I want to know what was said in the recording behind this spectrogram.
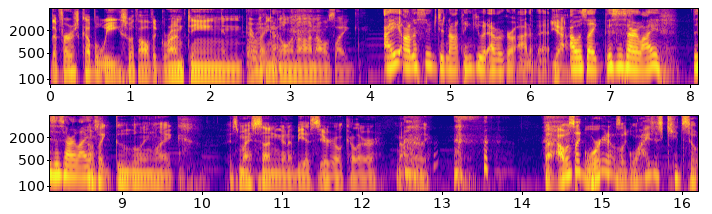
The first couple weeks with all the grunting and Oh everything going on, I was like, I honestly did not think you would ever grow out of it. Yeah. I was like, this is our life. This is our life. I was like googling like, is my son gonna be a serial killer? Not really. but I was like worried. I was like, why is this kid so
